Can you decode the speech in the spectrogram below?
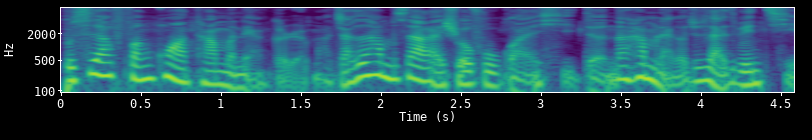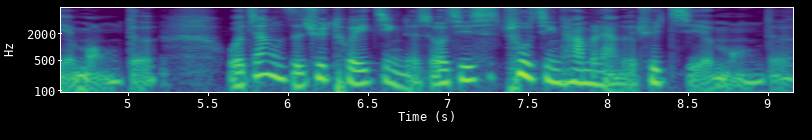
不是要分化他们两个人嘛？假设他们是要来修复关系的，那他们两个就是来这边结盟的。我这样子去推进的时候，其实是促进他们两个去结盟的。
